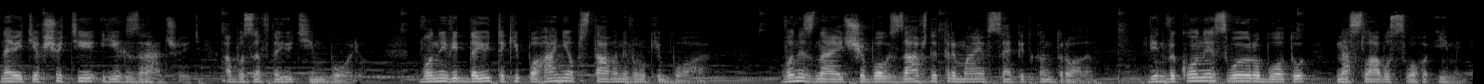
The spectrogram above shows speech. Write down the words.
навіть якщо ті їх зраджують або завдають їм болю. Вони віддають такі погані обставини в руки Бога. Вони знають, що Бог завжди тримає все під контролем. Він виконує свою роботу на славу свого імені.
